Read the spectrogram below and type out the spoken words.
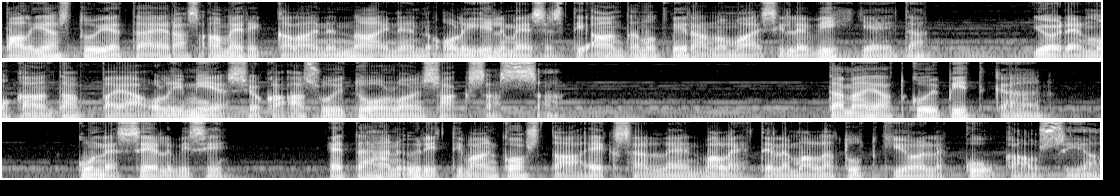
Paljastui, että eräs amerikkalainen nainen oli ilmeisesti antanut viranomaisille vihjeitä, joiden mukaan tappaja oli mies, joka asui tuolloin Saksassa. Tämä jatkui pitkään, kunnes selvisi, että hän yritti vain kostaa eksälleen valehtelemalla tutkijoille kuukausia.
